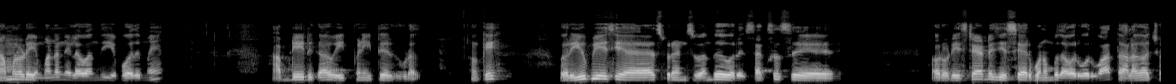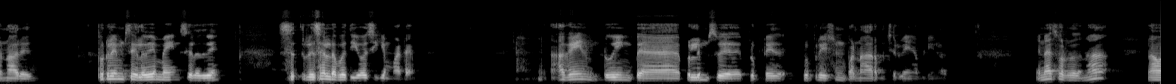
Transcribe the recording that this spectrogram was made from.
நம்மளுடைய மனநிலை வந்து எப்போதுமே அப்டேட்டுக்காக வெயிட் பண்ணிகிட்டே இருக்கக்கூடாது. ஓகே ஒரு யூபிஎஸ்சி ஆஸ்பிரன்ஸ் வந்து ஒரு சக்ஸஸ் அவருடைய ஸ்ட்ராட்டஜி ஷேர் பண்ணும்போது அவர் ஒரு வார்த்தை அழகாக சொன்னார். ப்ரிலிம்ஸ் எழுதுவேன் மெயின்ஸ் எழுதுவேன். ரிசல்ட்டை பற்றி யோசிக்க மாட்டேன். Again doing prelims prepare preparation பண்ண ஆரம்பிச்சிருவேன் அப்படின்னு. என்ன சொல்கிறதுனா நம்ம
